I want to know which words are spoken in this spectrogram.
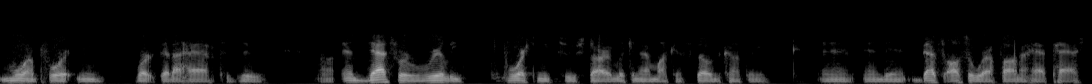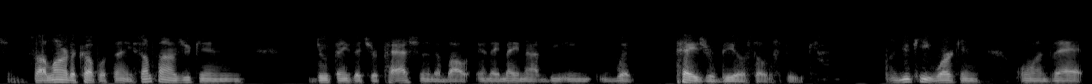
more important work that I have to do, uh, and that's what really forced me to start looking at my consulting company. And and then that's also where I found I had passion. So I learned a couple of things. Sometimes you can do things that you're passionate about, and they may not be in what pays your bill, so to speak. You keep working on that.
